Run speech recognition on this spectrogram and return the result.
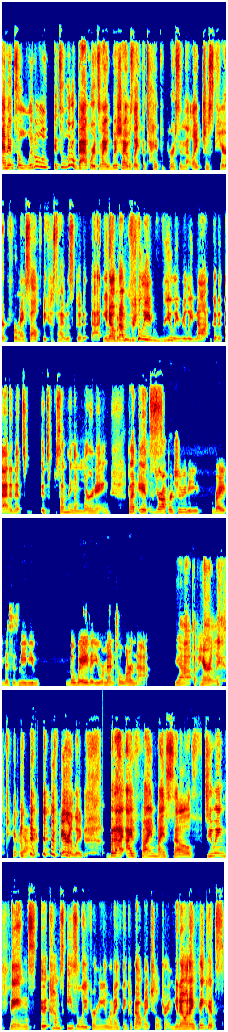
And it's a little it's a little backwards and i wish i was like the type of person that like just cared for myself because i was good at that you know but i'm really really really not good at that and it's it's something i'm learning. But it's your opportunity right? This is maybe the way that you were meant to learn that yeah apparently apparently, yeah. apparently. but I, I find myself doing things it comes easily for me when i think about my children you know and i think it's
